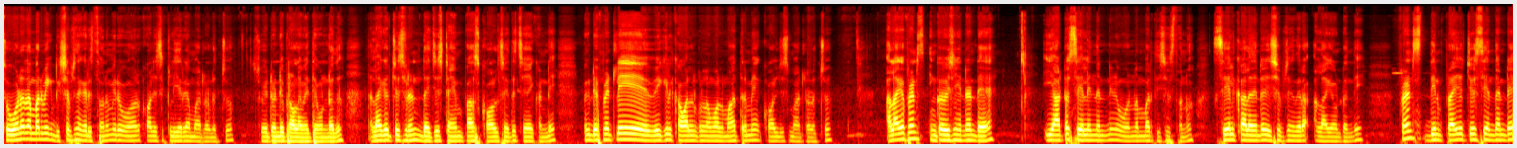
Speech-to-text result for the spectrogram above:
సో ఓనర్ నెంబర్ మీకు డిస్క్రిప్షన్ దగ్గర ఇస్తాను. మీరు ఓనర్ కాల్ చేసి క్లియర్గా మాట్లాడచ్చు. సో ఎటువంటి ప్రాబ్లం అయితే ఉండదు. అలాగే వచ్చేసి ఫ్రెండ్స్ దయచేసి టైం పాస్ కాల్స్ అయితే చేయకండి. మీకు డెఫినెట్లీ వెహికల్ కావాలనుకున్న వాళ్ళు మాత్రమే కాల్ చేసి మాట్లాడచ్చు. అలాగే ఫ్రెండ్స్ ఇంకో విషయం ఏంటంటే ఈ ఆటో సేల్ అయిందంటే నేను ఓన్ నెంబర్ తీసేస్తాను. సేల్ కాలేదంటే రిసెప్షన్ దగ్గర అలాగే ఉంటుంది. ఫ్రెండ్స్ దీని ప్రైస్ వచ్చేసి ఎంతంటే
